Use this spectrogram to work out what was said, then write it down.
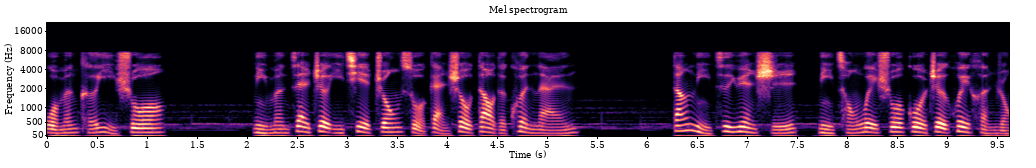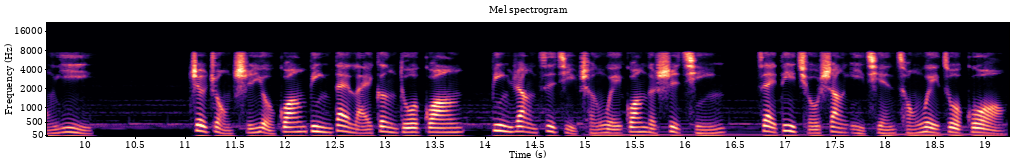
我们可以说，你们在这一切中所感受到的困难。当你自愿时，你从未说过这会很容易。这种持有光并带来更多光，并让自己成为光的事情，在地球上以前从未做过。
